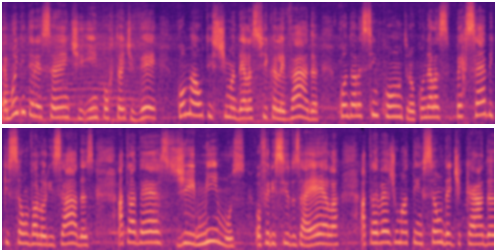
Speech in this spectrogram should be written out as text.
É muito interessante e importante ver como a autoestima delas fica elevada quando elas se encontram, quando elas percebem que são valorizadas através de mimos oferecidos a ela, através de uma atenção dedicada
